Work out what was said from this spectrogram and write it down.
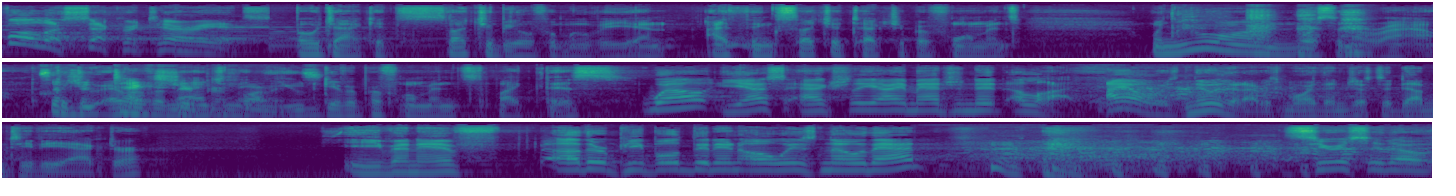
full of secretariats. Bojack, it's such a beautiful movie, and I think such a texture performance. When you were on Wasn't Around, Such could you ever imagine that you'd give a performance like this? Well, yes, actually, I imagined it a lot. I always knew that I was more than just a dumb TV actor, even if other people didn't always know that. Seriously, though,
